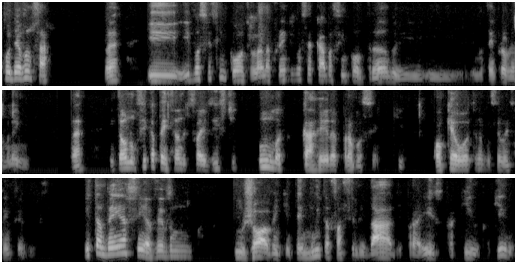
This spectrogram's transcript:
poder avançar, né? E, e, você se encontra lá na frente, você acaba se encontrando e, e não tem problema nenhum, né? Então não fica pensando que só existe uma carreira para você, que qualquer outra você vai ser infeliz. E também é assim, às vezes um, um jovem que tem muita facilidade para isso, para aquilo, para aquilo,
